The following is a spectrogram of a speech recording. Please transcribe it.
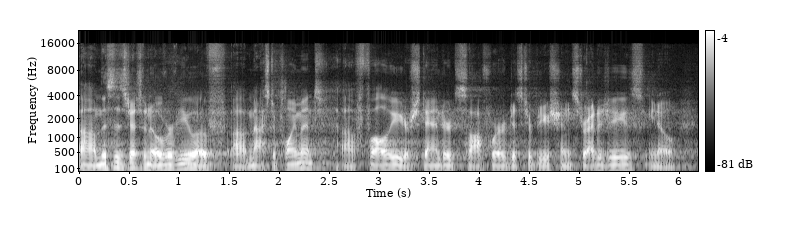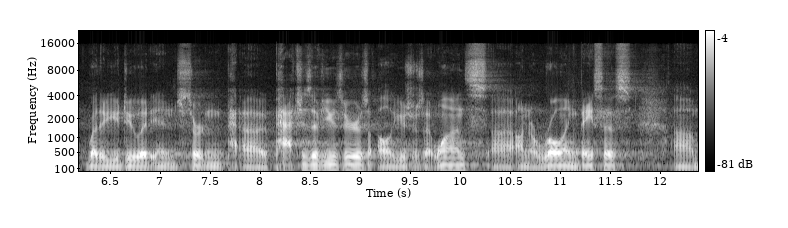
um, this is just an overview of uh, mass deployment. Uh, follow your standard software distribution strategies. You know, whether you do it in certain uh, patches of users, all users at once, uh, on a rolling basis. Um,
